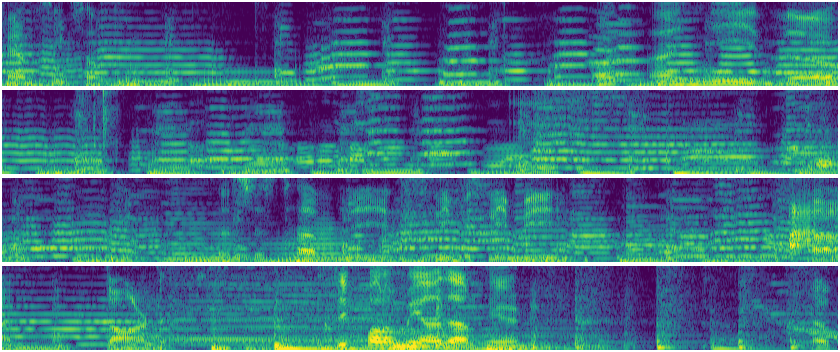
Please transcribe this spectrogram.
canceled something. What I need though is let's just have the sleepy sleepy. Ah, darn it! Does he follow me all down here? Nope.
